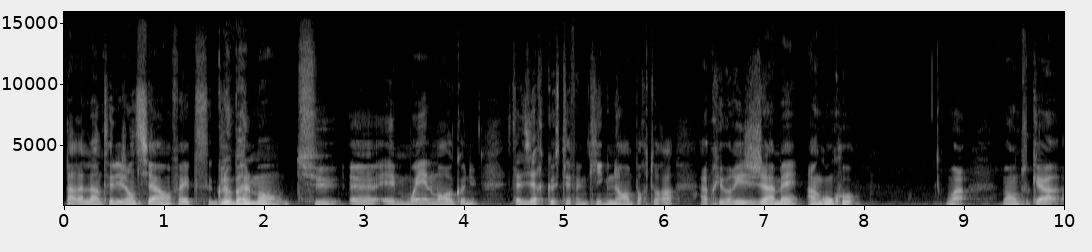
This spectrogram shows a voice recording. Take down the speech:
par l'intelligentsia, en fait, globalement, tu euh, es moyennement reconnu. C'est-à-dire que Stephen King ne remportera a priori jamais un Goncourt. Voilà. Mais en tout cas,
